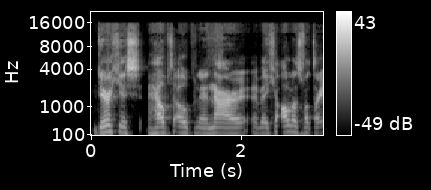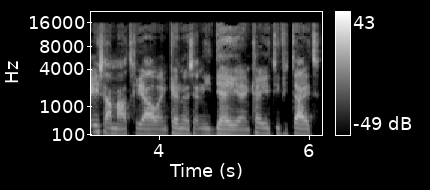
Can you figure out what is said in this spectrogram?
deurtjes helpt openen naar weet je, alles wat er is aan materiaal en kennis en ideeën en creativiteit.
